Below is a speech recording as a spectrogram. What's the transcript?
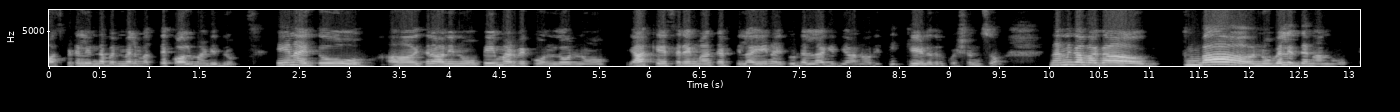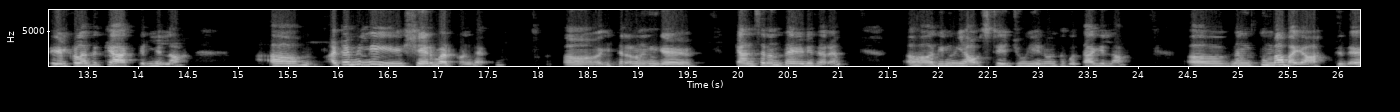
ಹಾಸ್ಪಿಟಲ್ ಇಂದ ಬಂದ್ಮೇಲೆ ಮತ್ತೆ ಕಾಲ್ ಮಾಡಿದ್ರು. ಏನಾಯ್ತು? ಈ ತರ ನೀನು ಪೇ ಮಾಡ್ಬೇಕು ಒಂದ್ ಲೋನ್ ಯಾಕೆ ಸರಿಯಾಗಿ ಮಾತಾಡ್ತಿಲ್ಲ? ಏನಾಯ್ತು? ಡಲ್ ಆಗಿದ್ಯಾ ಅನ್ನೋ ರೀತಿ ಕೇಳಿದ್ರು ಕ್ವಶನ್ಸ್ ನನ್ಗ ಅವಾಗ ತುಂಬಾ ನೋವೆಲ್ ಇದ್ದೆ ನಾನು, ಹೇಳ್ಕೊಳ್ಳೋದಕ್ಕೆ ಆಗ್ತಿರ್ಲಿಲ್ಲ. ಆ ಟೈಮಲ್ಲಿ ಶೇರ್ ಮಾಡ್ಕೊಂಡೆ. ಈ ತರ ನನ್ಗೆ ಕ್ಯಾನ್ಸರ್ ಅಂತ ಹೇಳಿದ್ದಾರೆ ಅದಿನ್ನು ಯಾವ ಸ್ಟೇಜು ಏನು ಅಂತ ಗೊತ್ತಾಗಿಲ್ಲ. ನನ್ಗೆ ತುಂಬಾ ಭಯ ಆಗ್ತಿದೆ.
